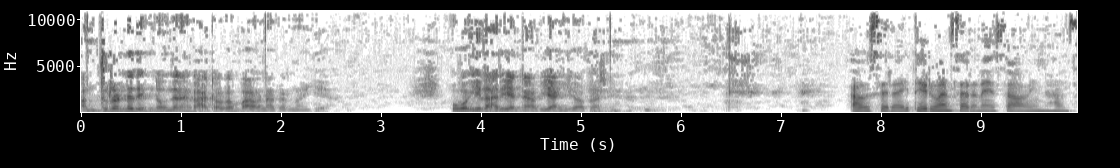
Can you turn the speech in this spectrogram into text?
අඳුරන්න දෙන්න හොඳ නැහැ කාටවත් භාවනා කරනවා කියලා. ඌව කියලා හරියන්නේ අපි යන් කියව ප්‍රශ්නේ. අවසරයි තෙරුවන් සරණයි ස්වාමීන් වහන්ස.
